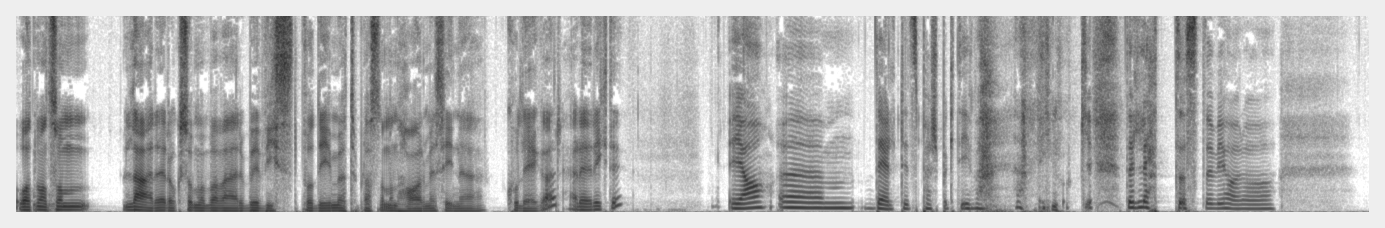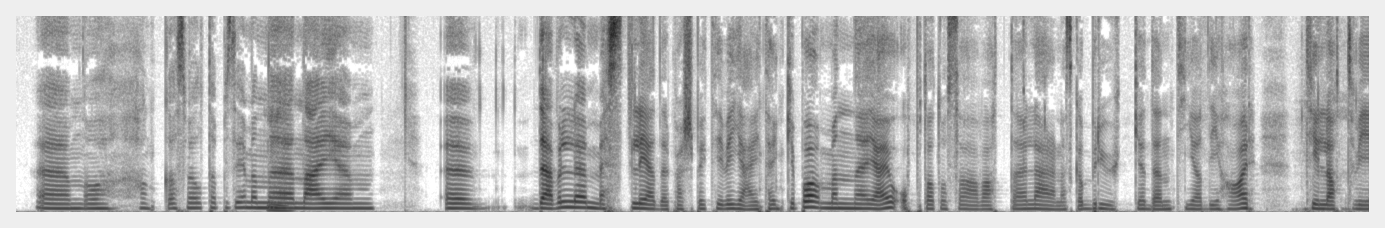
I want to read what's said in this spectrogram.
og, at man som lærer også må være bevisst på de møteplassene man har med sine kollegaer. Er det riktig? Ja. Um, deltidsperspektivet er jo ikke det letteste vi har å, um, å hanke oss med, holdt jeg på å si. Men mm. uh, nei um, Det er vel mest lederperspektivet jeg tenker på. Men uh, jeg er jo opptatt også av at lærerne skal bruke den tida de har, til at vi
